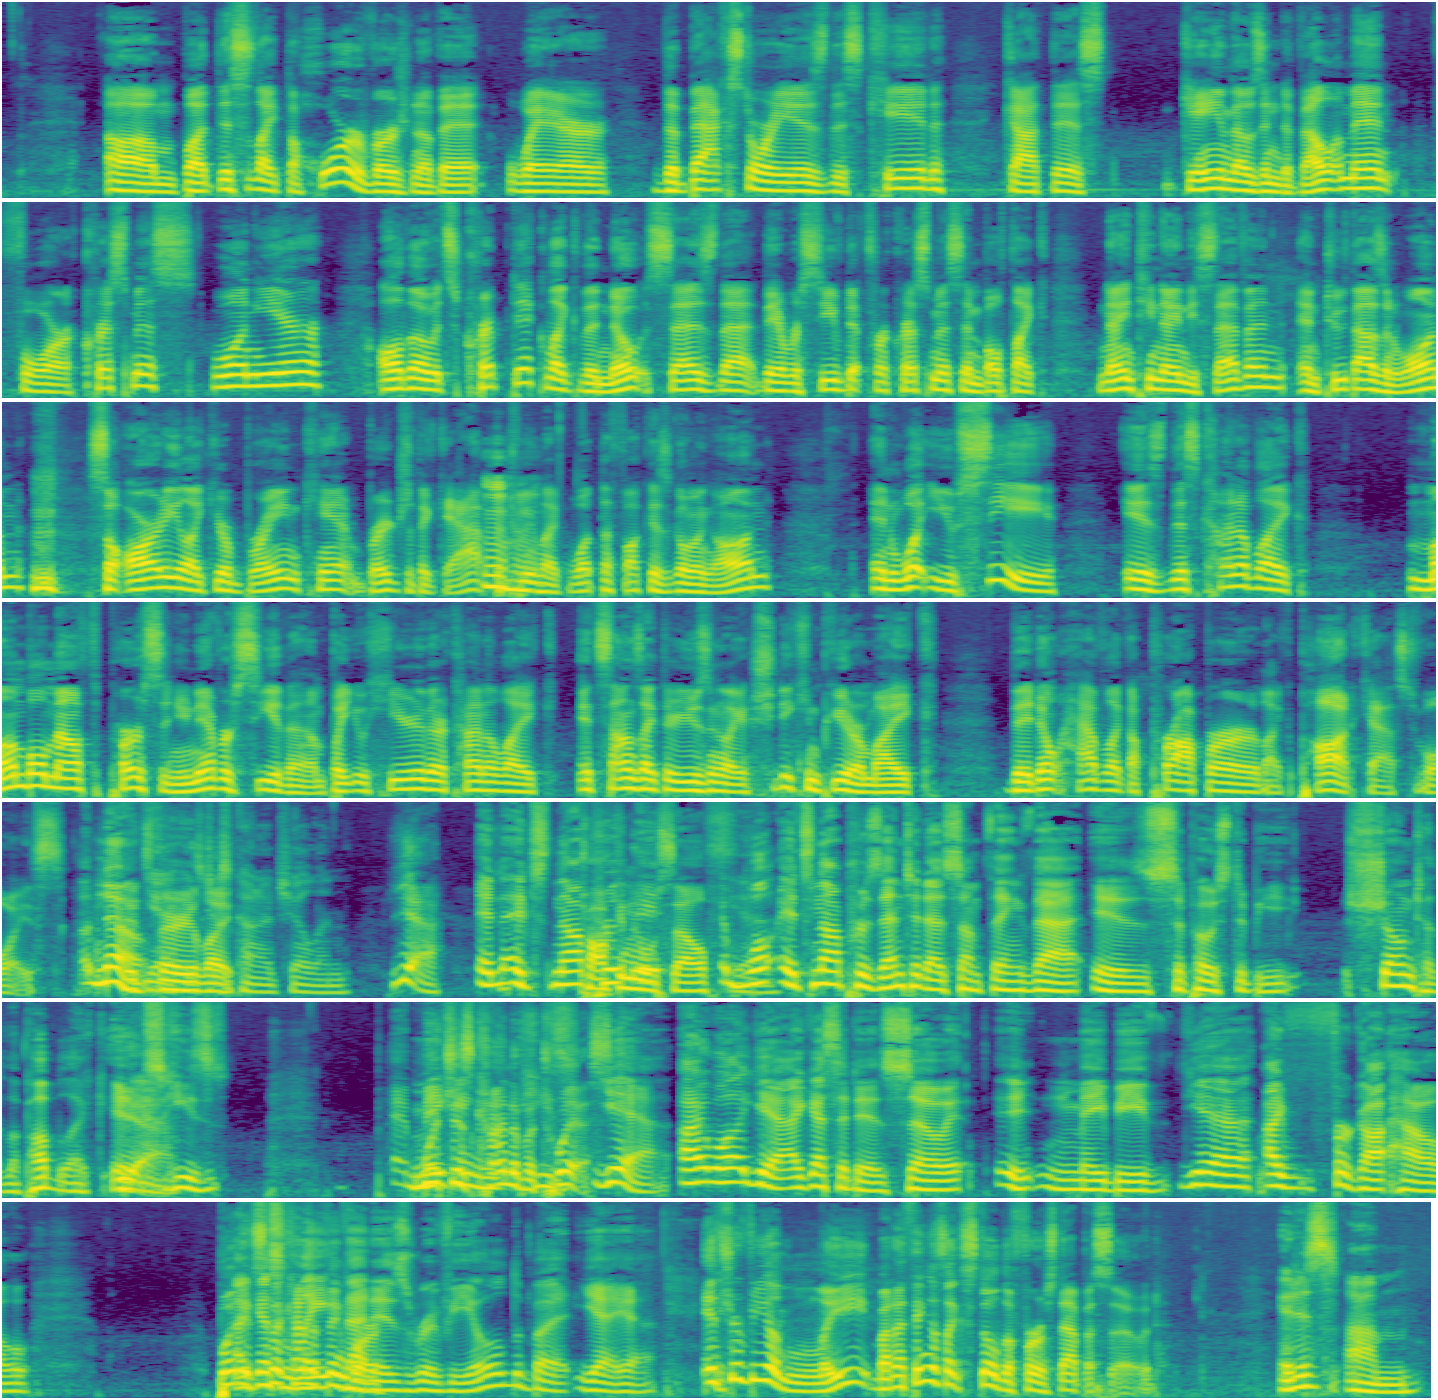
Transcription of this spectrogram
Um, but this is like the horror version of it where the backstory is this kid got this game that was in development for Christmas one year. although it's cryptic, like the note says that they received it for Christmas in both like 1997 and 2001. so already like your brain can't bridge the gap mm-hmm. between like what the fuck is going on and what you see is this kind of like mumble mouthed person. You never see them, but you hear they're kind of like it sounds like they're using like a shitty computer mic. They don't have like a proper like podcast voice. No. it's yeah, very like kind of chilling. yeah, and it's not talking to it- himself. Well, it's not presented as something that is supposed to be shown to the public. It's Yeah. he's Which is kind of a twist. Yeah, I well, yeah, I guess it is. So it it may be. Yeah, I forgot how. But I it's guess the kind late of thing that where is revealed, but yeah, yeah. it's revealed late, but I think it's like still the first episode. It is. Um,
